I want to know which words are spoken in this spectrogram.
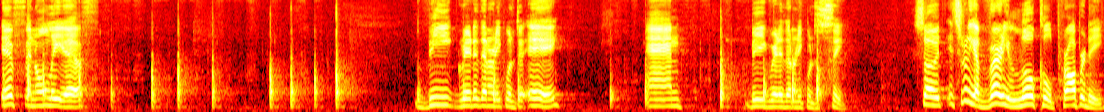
if and only if b greater than or equal to a and b greater than or equal to c. So it's really a very local property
